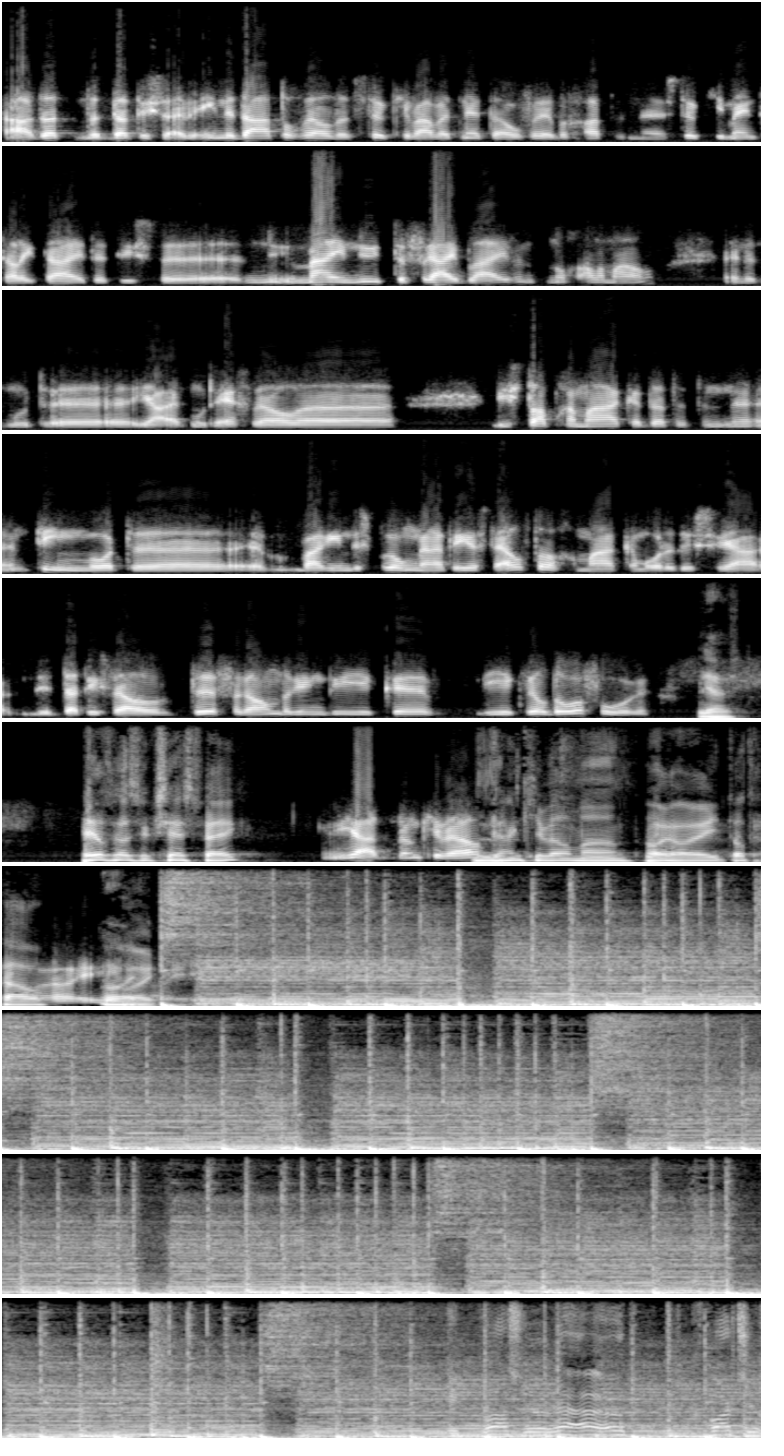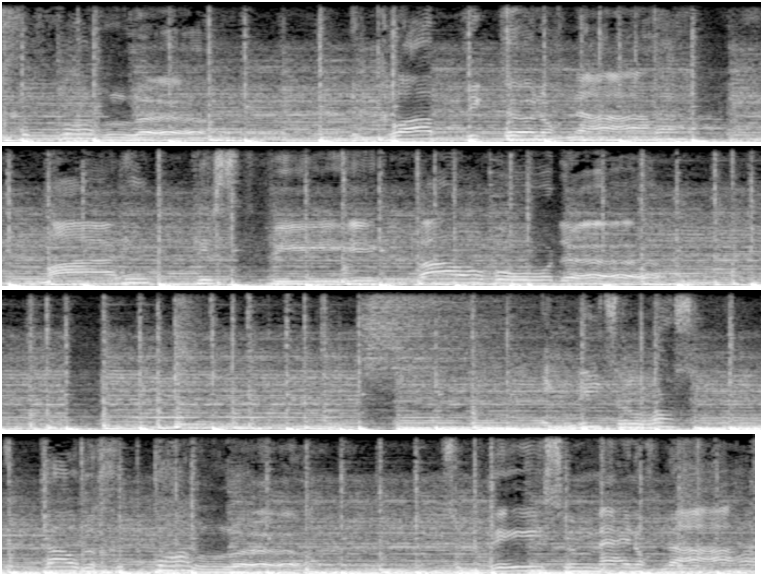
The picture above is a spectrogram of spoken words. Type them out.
Nou, dat, dat, is inderdaad toch wel dat stukje waar we het net over hebben gehad. Een stukje mentaliteit. Het is eh, nu, mij nu te vrijblijvend, nog allemaal. En het moet, eh, ja, het moet echt wel eh, die stap gaan maken dat het een, eh, een team wordt eh, waarin de sprong naar het eerste elftal gemaakt kan worden. Dus ja, dat is wel de verandering die ik, eh, die ik wil doorvoeren. Juist. Heel veel succes, Fijk. Ja, dankjewel. Dankjewel, man. Hoi, hoi. Tot gauw. Hoi. hoi. Was eruit, het kwartje gevallen. De klap wiekte nog na. Maar ik wist wie ik wou worden. Ik liet ze los, de koude getallen. Ze wezen mij nog na.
